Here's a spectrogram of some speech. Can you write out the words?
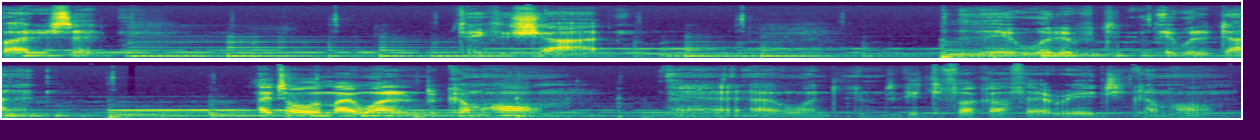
if I'd have said, take the shot, they would have they would have done it. I told them I wanted them to come home, and I wanted them to get the fuck off that ridge and come home.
